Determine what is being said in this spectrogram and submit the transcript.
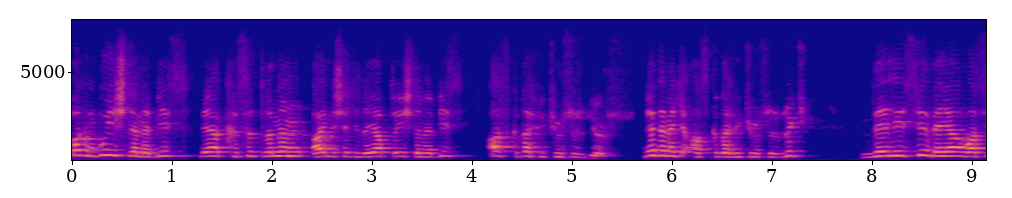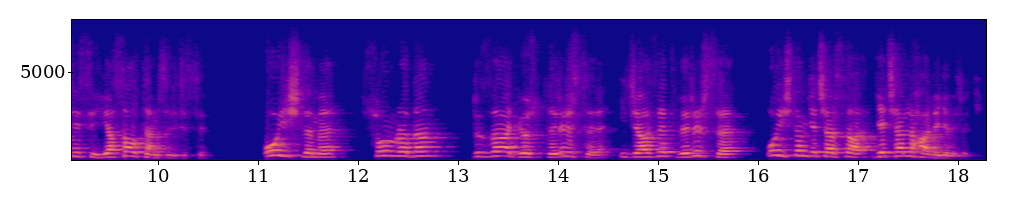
Bakın bu işleme biz veya kısıtlının aynı şekilde yaptığı işleme biz askıda hükümsüz diyoruz. Ne demek askıda hükümsüzlük? Velisi veya vasisi, yasal temsilcisi o işleme sonradan rıza gösterirse, icazet verirse o işlem geçerse, geçerli hale gelecek.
